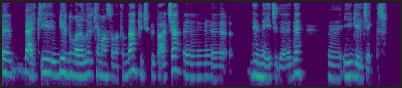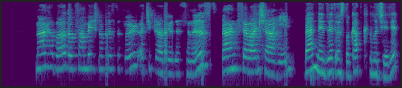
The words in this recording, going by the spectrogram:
E, belki bir numaralı keman sonatından küçük bir parça e, dinleyicilere de e, iyi gelecektir. Merhaba, 95.0 Açık Radyo'dasınız. Ben Seval Şahin. Ben Nedret Öztokat Kılıçeri.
